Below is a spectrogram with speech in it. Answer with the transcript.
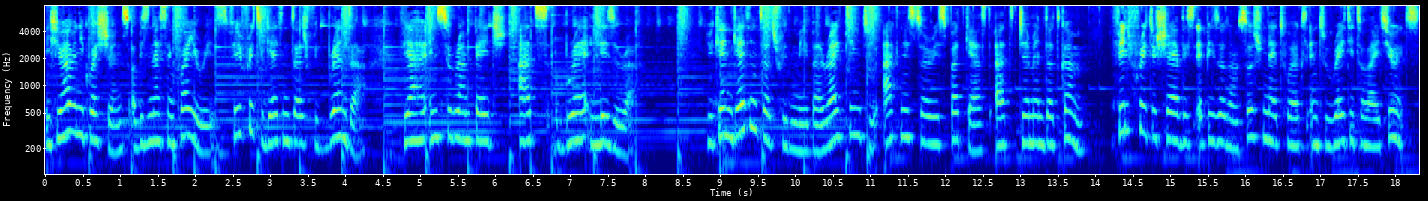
If you have any questions or business inquiries, feel free to get in touch with Brenda via her Instagram page at brelizera. You can get in touch with me by writing to acnestoriespodcast at gmail.com. Feel free to share this episode on social networks and to rate it on iTunes.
